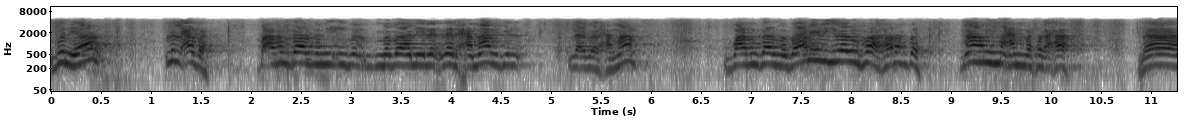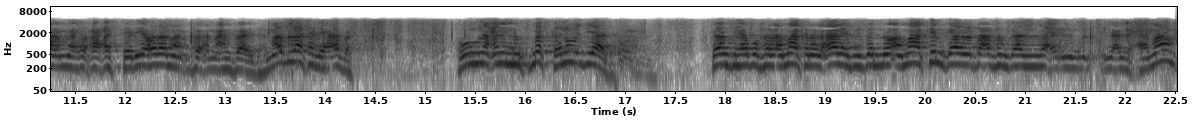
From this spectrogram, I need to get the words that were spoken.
بنيان للعبث. بعضهم قال مباني للحمام يجي لعب الحمام. وبعضهم قال مباني للمفاخرة بس. ما هم معهم مصلحة لا عسكرية ولا معهم فائدة. ما بلا كذا أبدا هم يعني إنهم تمكنوا زيادة. كان بيهبوا في الأماكن العالية بيبنوا أماكن قال بعضهم قال يعني الحمام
